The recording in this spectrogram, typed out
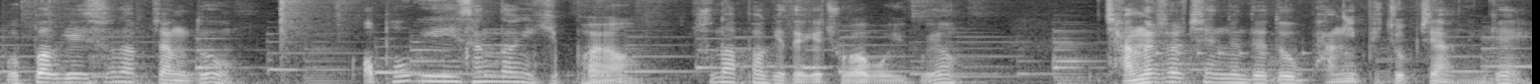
붙박이 수납장도 어, 폭이 상당히 깊어요. 수납하기 되게 좋아 보이고요. 장을 설치했는데도 방이 비좁지 않은 게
